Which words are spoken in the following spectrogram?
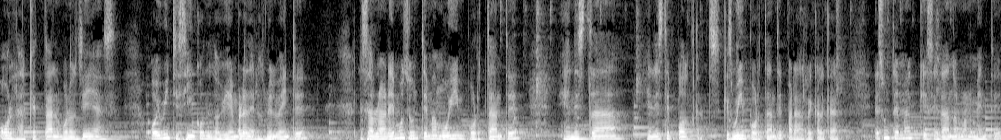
Hola, ¿qué tal? Buenos días. Hoy 25 de noviembre de 2020 les hablaremos de un tema muy importante en, esta, en este podcast, que es muy importante para recalcar. Es un tema que se da normalmente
